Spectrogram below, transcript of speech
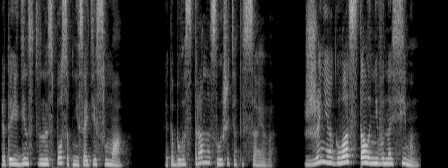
Это единственный способ не сойти с ума. Это было странно слышать от Исаева. Жжение глаз стало невыносимым.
